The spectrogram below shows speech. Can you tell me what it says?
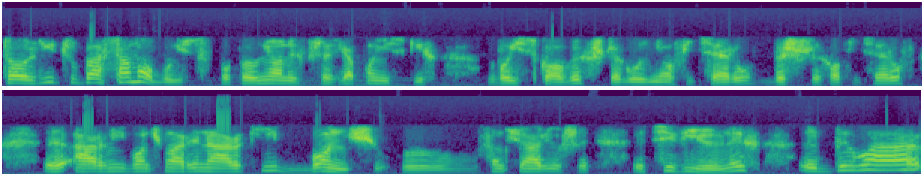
to liczba samobójstw popełnionych przez japońskich wojskowych, szczególnie oficerów, wyższych oficerów e, armii bądź marynarki, bądź e, funkcjonariuszy cywilnych, była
